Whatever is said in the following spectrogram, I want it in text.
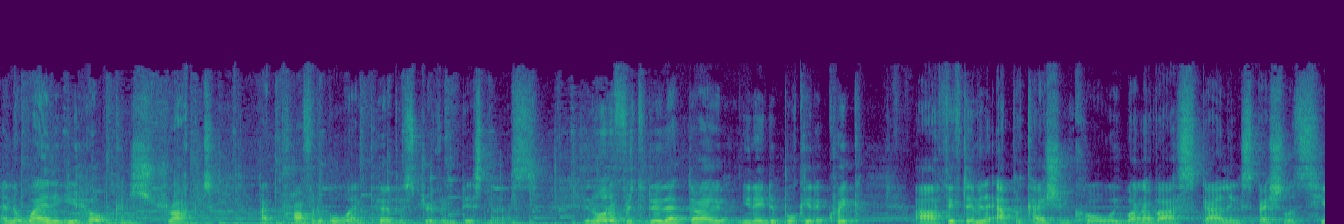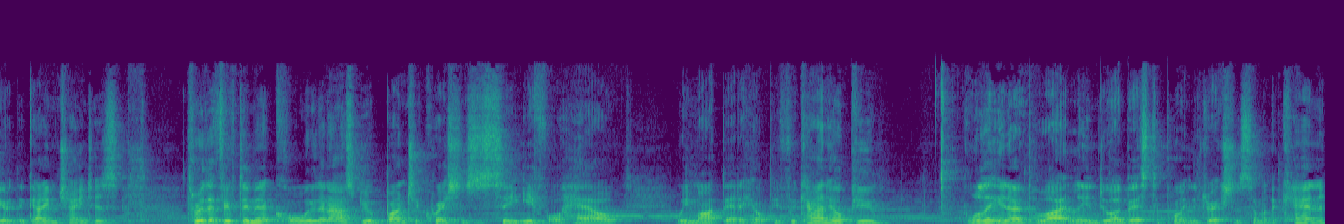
and the way that you help construct a profitable and purpose driven business. In order for us to do that, though, you need to book in a quick uh, 15 minute application call with one of our scaling specialists here at the Game Changers. Through that 15 minute call, we're going to ask you a bunch of questions to see if or how we might better help you. If we can't help you, We'll let you know politely and do our best to point in the direction of someone that can.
